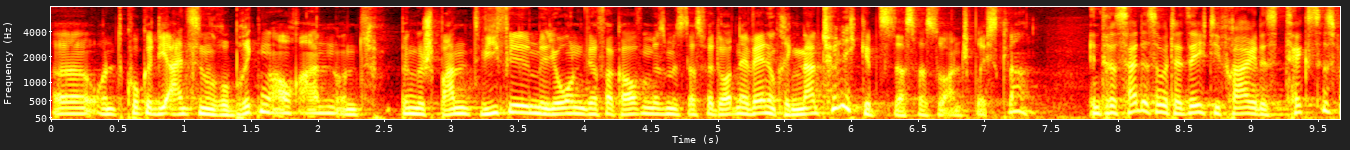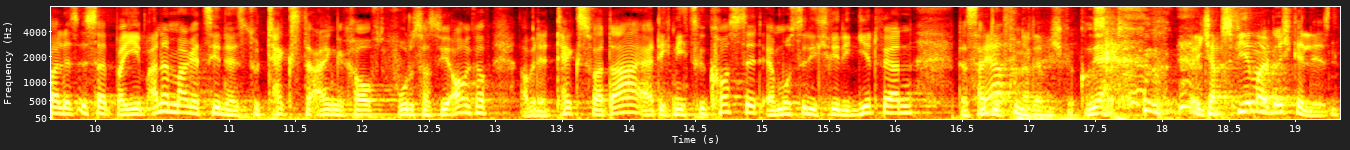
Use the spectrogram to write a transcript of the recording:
äh, und gucke die einzelnen Rubriken auch an und bin gespannt, wie viele Millionen wir verkaufen müssen, bis dass wir dort eine Erwähnung kriegen. Natürlich gibt es das, was du ansprichst, klar. Interessant ist aber tatsächlich die Frage des Textes, weil es ist halt bei jedem anderen Magazin, da hast du Texte eingekauft, Fotos hast du ja auch gekauft, aber der Text war da, er hat dich nichts gekostet, er musste nicht redigiert werden. Das hat, Nerven hat er mich gekostet. ich habe es viermal durchgelesen.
